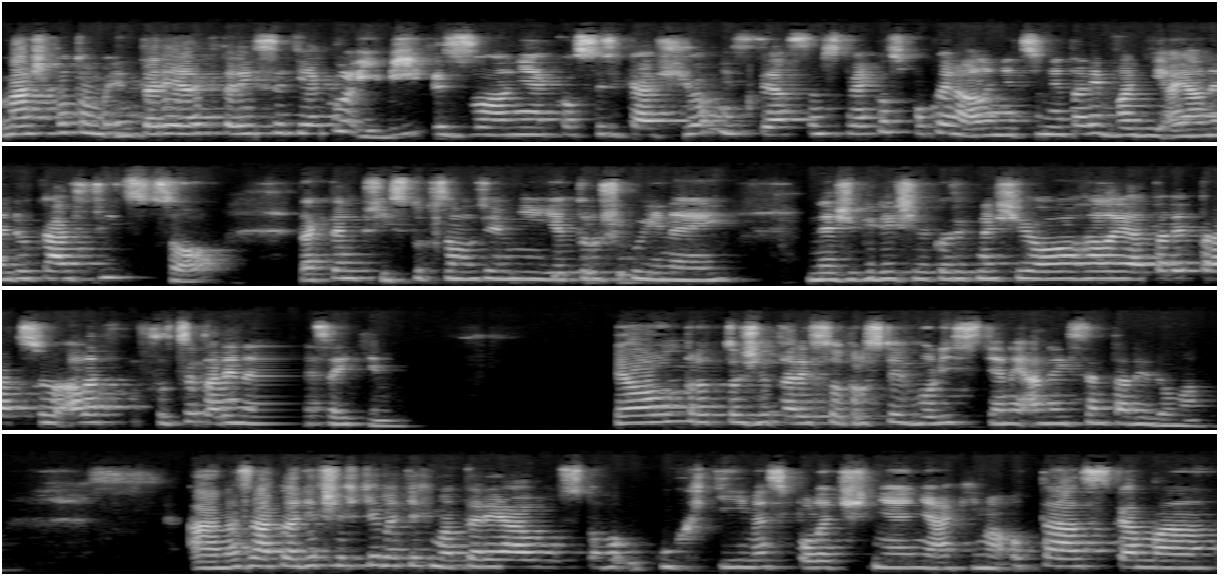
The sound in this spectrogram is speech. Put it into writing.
máš potom interiér, který se ti jako líbí, vizuálně jako si říkáš, jo, já jsem s tím jako spokojená, ale něco mě tady vadí a já nedokážu říct co, tak ten přístup samozřejmě je trošku jiný, než když jako řekneš, jo, ale já tady pracuji, ale furt se tady necítím. Jo, protože tady jsou prostě holí stěny a nejsem tady doma. A na základě všech těchto těch materiálů z toho ukuchtíme společně nějakýma otázkama,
